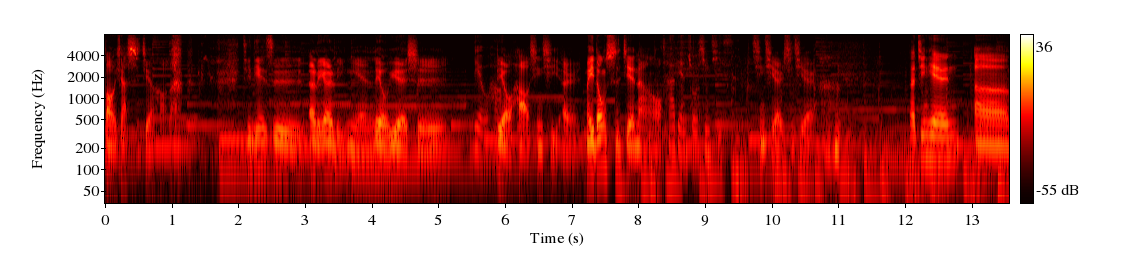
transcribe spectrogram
报一下时间好了，今天是二零二零年六月十六号六号星期二，美东时间呐、啊、哦，差点说星期四，星期二星期二。那今天呃。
